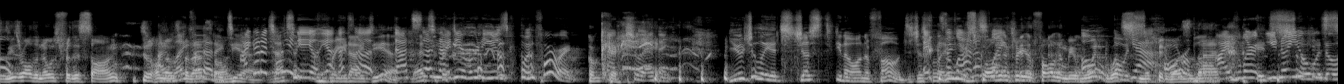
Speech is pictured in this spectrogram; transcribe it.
this, these are all the notes for this song. These are all I notes like for that, that song. idea. I gotta tell That's you, a Neil, yeah, great that's, idea. A, that's, That's an a- idea we're going to use going forward. Okay. Actually, I think. Usually, it's just you know on the phones. It's just It's like You're lot scrolling like- through your phone and we, what, Oh, what oh, yeah. snippet was Horrible. that? I've learned, you It's know, you so can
